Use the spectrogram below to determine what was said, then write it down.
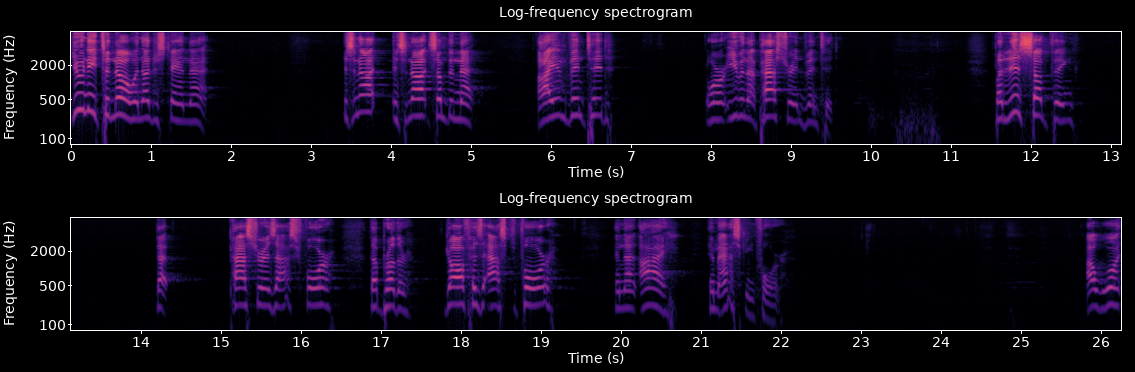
Need to know and understand that. It's not, it's not something that I invented or even that pastor invented. But it is something that pastor has asked for, that brother Goff has asked for, and that I am asking for. I want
